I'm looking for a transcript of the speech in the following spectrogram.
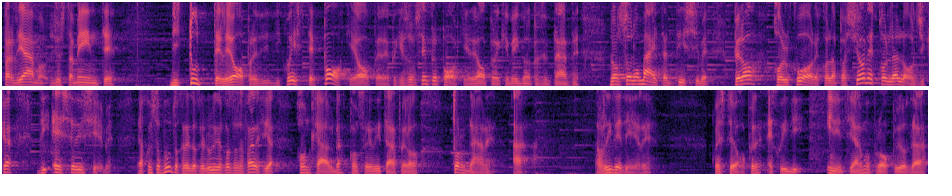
parliamo giustamente di tutte le opere, di, di, queste poche opere, perché sono sempre poche le opere che vengono presentate, non sono mai tantissime, però col cuore, con la passione, con la logica di essere insieme. E a questo punto credo che l'unica cosa da fare sia con calma, con serenità però, tornare a rivedere queste opere e quindi iniziamo proprio da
